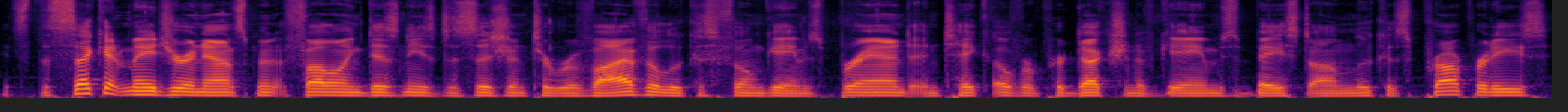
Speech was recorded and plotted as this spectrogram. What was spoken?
It's the second major announcement following Disney's decision to revive the Lucasfilm Games brand and take over production of games based on Lucas properties.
